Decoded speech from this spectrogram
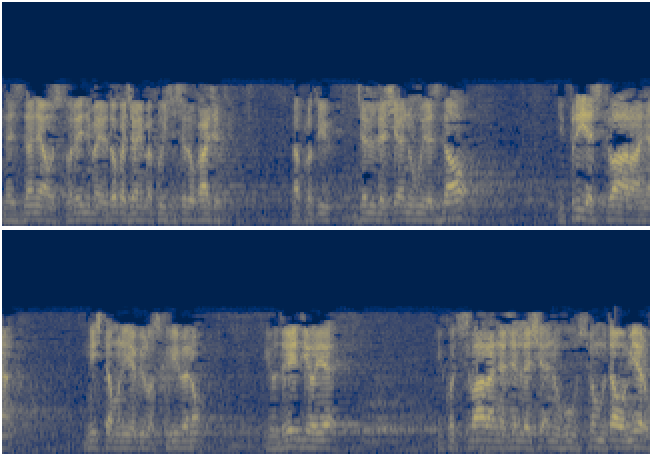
neznanja o stvorenjima i događajima koji će se događati. Naprotiv Jalile Še'nuhu je znao i prije stvaranja ništa mu nije bilo skriveno i odredio je i kod stvaranja Jalile Še'nuhu sve mu dao mjeru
